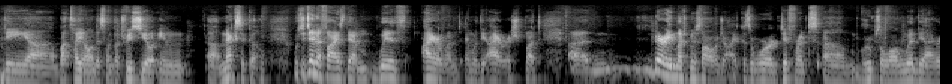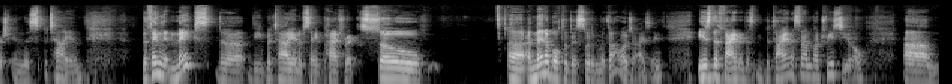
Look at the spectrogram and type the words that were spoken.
the uh, Batallon de San Patricio in uh, Mexico, which identifies them with Ireland and with the Irish, but uh, very much mythologized because there were different um, groups along with the Irish in this battalion. The thing that makes the, the battalion of St. Patrick so uh, amenable to this sort of mythologizing is the fact that the battalion of San Patricio um,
